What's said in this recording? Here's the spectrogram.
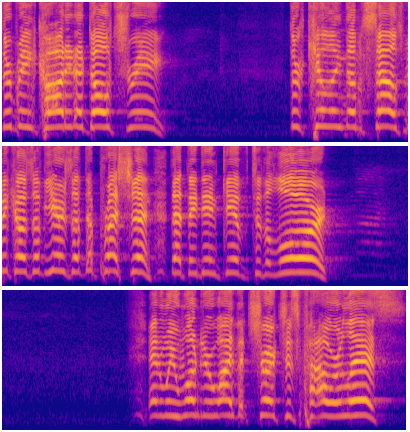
They're being caught in adultery. They're killing themselves because of years of depression that they didn't give to the Lord. And we wonder why the church is powerless.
